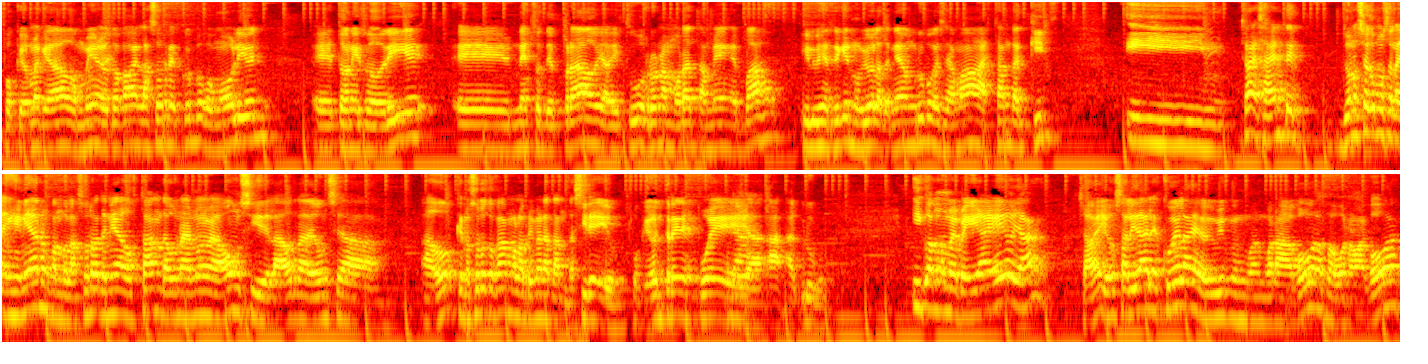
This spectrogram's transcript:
Porque yo me quedaba dormido, yo tocaba en la Zorra del Cuerpo con Oliver, eh, Tony Rodríguez, eh, Néstor del Prado, y ahí estuvo Ronald Moral también en el bajo, y Luis Enrique Nubiola. Tenía un grupo que se llamaba Standard Kids. Y, ¿sabes? Esa gente, yo no sé cómo se la ingeniaron cuando la Zorra tenía dos tandas, una de 9 a 11 y de la otra de 11 a, a 2, que nosotros tocábamos la primera tanda, así de ellos, porque yo entré después a- a- al grupo. Y cuando me pegué a ellos ya, ¿sabes? Yo salí de la escuela, yo viví en Guan- Guanabacoa, para Guanabacoa,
